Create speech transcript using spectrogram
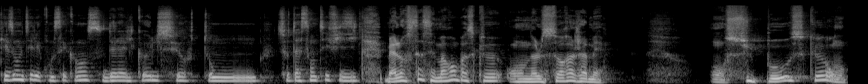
Quelles ont été les conséquences de l'alcool sur ton, sur ta santé physique? Mais alors ça, c'est marrant parce que on ne le saura jamais. On suppose que, on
